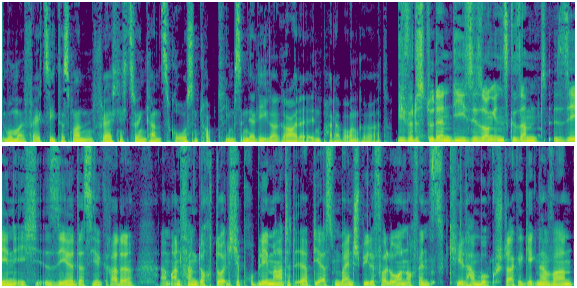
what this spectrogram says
wo man vielleicht sieht, dass man vielleicht nicht zu den ganz großen Top-Teams in der Liga gerade in Paderborn gehört. Wie würdest du denn die Saison insgesamt sehen? Ich sehe, dass ihr gerade am Anfang doch deutliche Probleme hattet. Ihr habt die ersten beiden Spiele verloren, auch wenn es Kiel, Hamburg starke Gegner waren.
